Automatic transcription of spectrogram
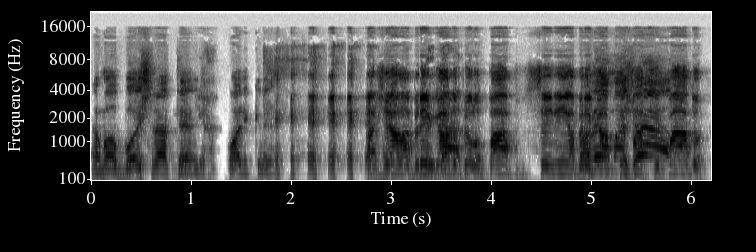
É uma boa estratégia. Pode crer. Magela, obrigado, Obrigado. pelo papo. Seninha, obrigado Valeu, por ter participado.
